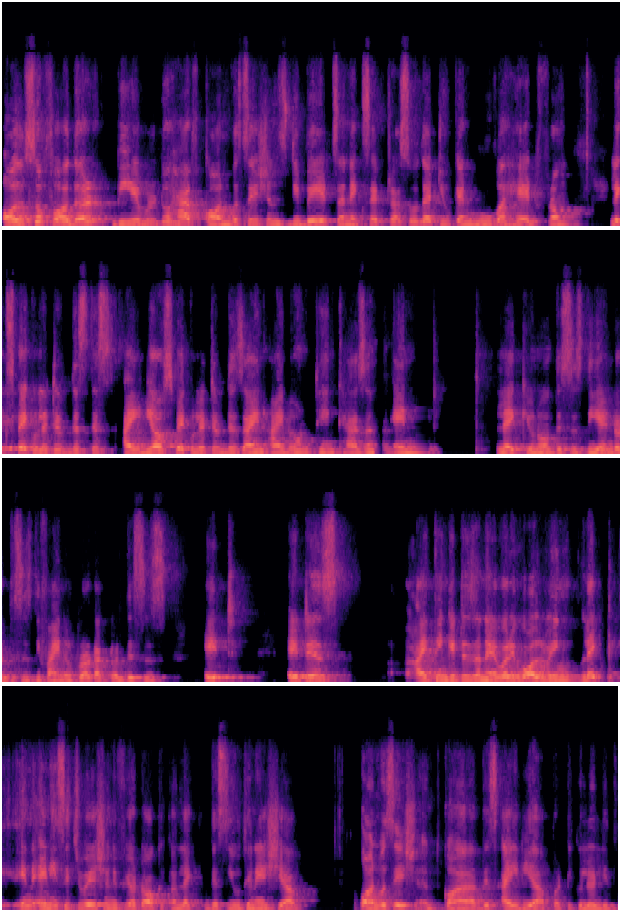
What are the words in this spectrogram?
also further be able to have conversations debates and etc so that you can move ahead from like speculative this this idea of speculative design i don't think has an end. Like you know this is the end or this is the final product or this is it. It is i think it is an ever evolving like in any situation if you're talking like this euthanasia conversation uh, this idea particularly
